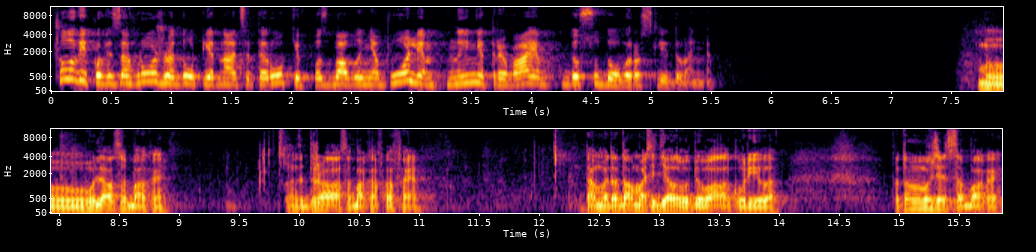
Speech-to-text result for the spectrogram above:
Чоловікові загрожує до 15 років позбавлення волі. Нині триває досудове розслідування. Гулял с собакой. Забежала собака в кафе. Там эта дама сидела, выпивала, курила. Потом мы вышли с собакой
